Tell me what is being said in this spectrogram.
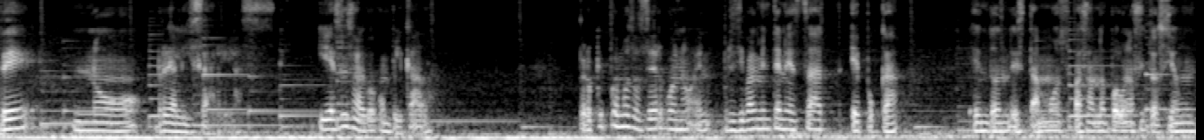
de no realizarlas. Y eso es algo complicado. Pero ¿qué podemos hacer? Bueno, principalmente en esta época en donde estamos pasando por una situación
